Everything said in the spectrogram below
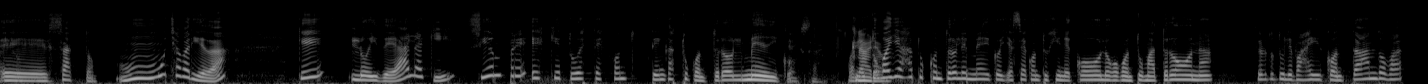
Eh, exacto. Mucha variedad. Que lo ideal aquí siempre es que tú estés con, tengas tu control médico. Exacto. Cuando tú Claro. vayas a tus controles médicos, ya sea con tu ginecólogo, con tu matrona, ¿cierto? Tú les vas a ir contando va,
